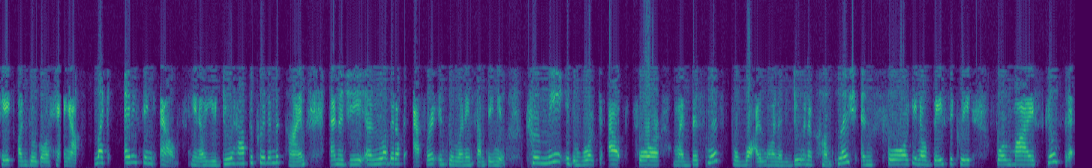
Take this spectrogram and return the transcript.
take on Google Hangouts. Like anything else, you know, you do have to put in the time, energy, and a little bit of effort into learning something new. For me, it worked out for my business, for what I wanted to do and accomplish, and for, you know, basically for my skill sets.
